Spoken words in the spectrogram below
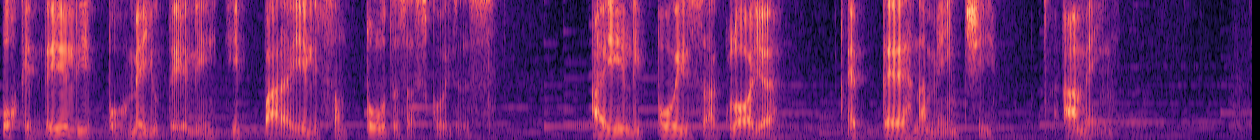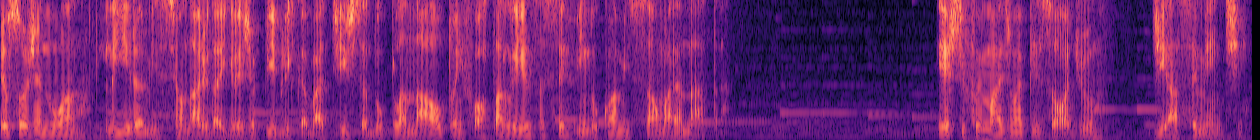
Porque dele, por meio dele e para ele são todas as coisas. A ele, pois, a glória eternamente. Amém. Eu sou Genuan Lira, missionário da Igreja Bíblica Batista do Planalto, em Fortaleza, servindo com a missão Maranata. Este foi mais um episódio de A Semente.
